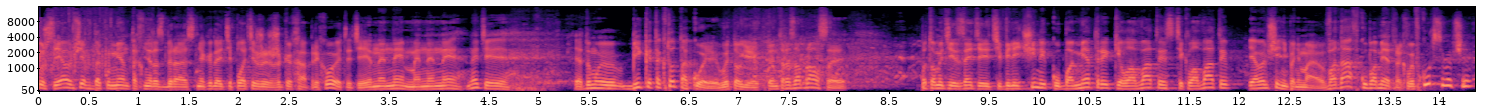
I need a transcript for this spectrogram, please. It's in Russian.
Слушай, я вообще в документах не разбираюсь. Мне когда эти платежи ЖКХ приходят, эти НН, МНН, знаете, я думаю, БИК это кто такой в итоге? Кто-нибудь разобрался? Потом эти, знаете, эти величины, кубометры, киловатты, стекловатты. Я вообще не понимаю. Вода в кубометрах. Вы в курсе вообще?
